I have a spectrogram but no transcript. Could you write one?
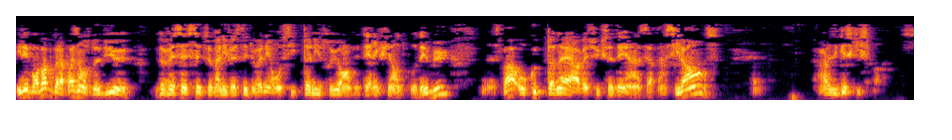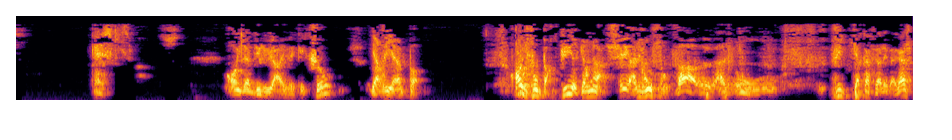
Il est probable que la présence de Dieu devait cesser de se manifester, de devenir aussi tonitruante et terrifiante qu'au début, n'est-ce pas, au coup de tonnerre avait succédé un certain silence. Alors qu'est-ce qui se passe? Qu'est-ce qui se passe? Oh, il a dû lui arriver quelque chose, il revient pas. Oh, il faut partir, il y en a assez, allez, on s'en va, euh, allez, on... Vite, il n'y a qu'à faire les bagages.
